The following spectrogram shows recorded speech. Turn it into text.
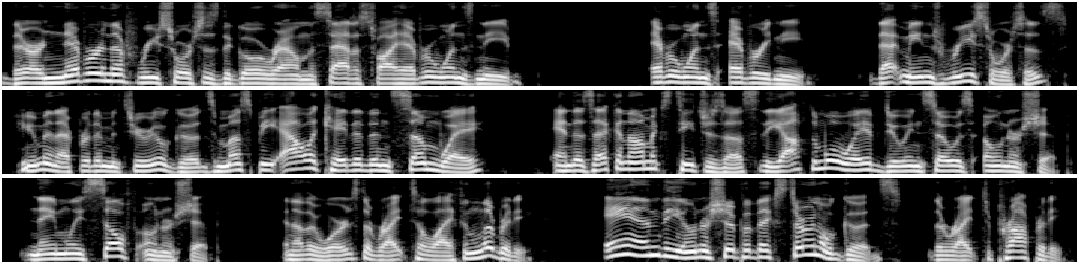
There are never enough resources to go around to satisfy everyone's need, everyone's every need. That means resources, human effort, and material goods must be allocated in some way. And as economics teaches us, the optimal way of doing so is ownership, namely self ownership. In other words, the right to life and liberty, and the ownership of external goods, the right to property.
